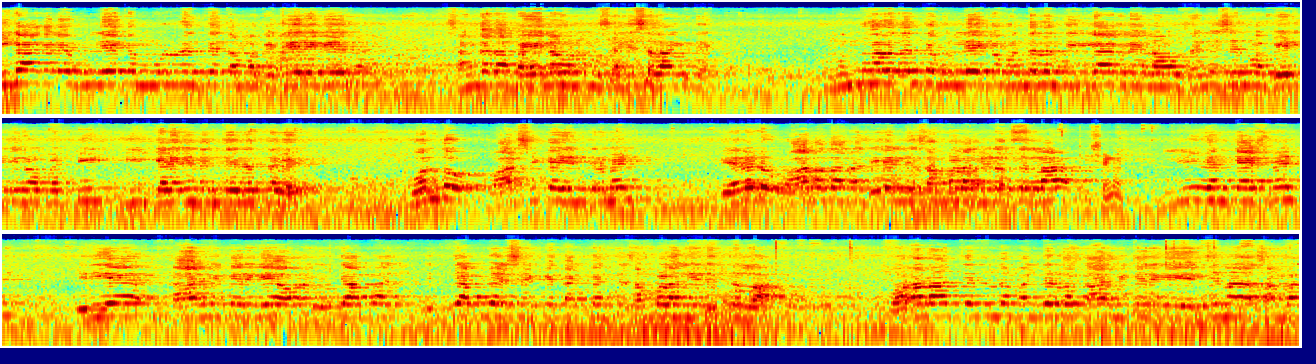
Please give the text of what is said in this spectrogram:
ಈಗಾಗಲೇ ಉಲ್ಲೇಖ ಮೂರರಂತೆ ತಮ್ಮ ಕಚೇರಿಗೆ ಸಂಘದ ಬಯಲವನ್ನು ಸಲ್ಲಿಸಲಾಗಿದೆ. ಮುಂದುವರೆದಂತೆ ಉಲ್ಲೇಖ ಒಂದರಂತೆ ಈಗಾಗಲೇ ನಾವು ಸಲ್ಲಿಸಿರುವ ಬೇಡಿಕೆಗಳ ಪಟ್ಟಿ ಈ ಕೆಳಗಿನಂತೆ ಇರುತ್ತವೆ. ಒಂದು ವಾರ್ಷಿಕ ಇನ್ಕ್ರಿಮೆಂಟ್ ಎರಡು ವಾರದ ರಜೆಯಲ್ಲಿ ಸಂಬಳ ನೀಡುತ್ತಿಲ್ಲ. ಲೀವ್ ಎನ್ಕ್ಯಾಶ್ಮೆಂಟ್ ಹಿರಿಯ ಕಾರ್ಮಿಕರಿಗೆ ಅವರ ವಿದ್ಯಾಭ್ಯಾಸ ವಿದ್ಯಾಭ್ಯಾಸಕ್ಕೆ ತಕ್ಕಂತೆ ಸಂಬಳ ನೀಡುತ್ತಿಲ್ಲ. ಹೊರ ರಾಜ್ಯದಿಂದ ಬಂದಿರುವ ಕಾರ್ಮಿಕರಿಗೆ ಹೆಚ್ಚಿನ ಸಂಬಳ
